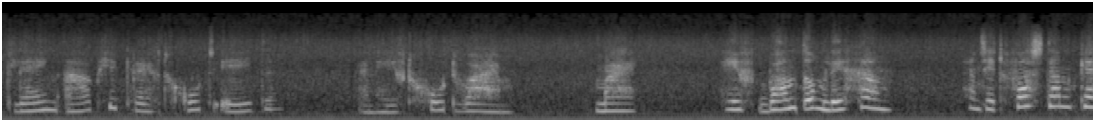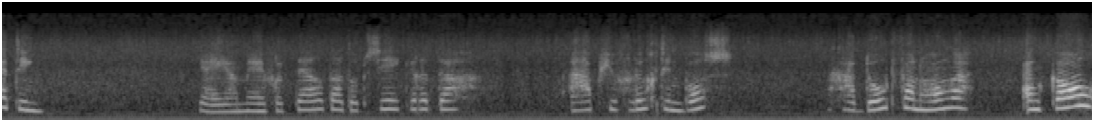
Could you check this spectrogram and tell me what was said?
Klein Aapje krijgt goed eten en heeft goed warm. Maar heeft band om lichaam en zit vast aan ketting. Jij aan mij vertelt dat op zekere dag Aapje vlucht in bos, gaat dood van honger en kou.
